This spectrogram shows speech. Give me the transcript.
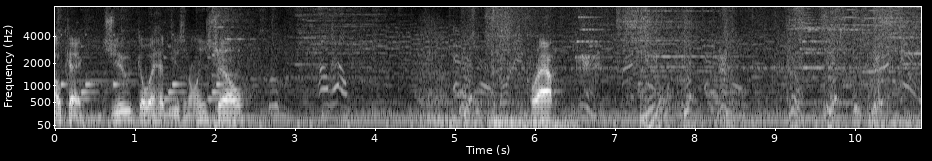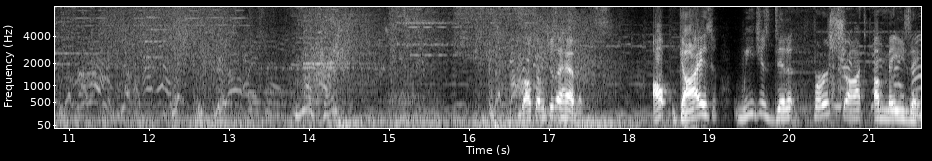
Okay, Jude, go ahead and use an orange gel. Crap. Welcome to the heavens. Oh, guys, we just did it. First shot, That's 'cause my amazing.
